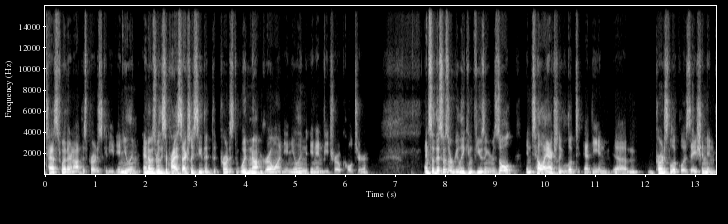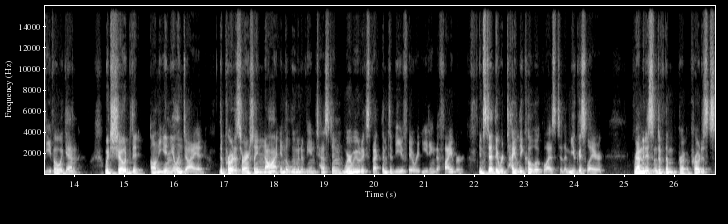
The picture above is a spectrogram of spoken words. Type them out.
test whether or not this protist could eat inulin. And I was really surprised to actually see that the protist would not grow on inulin in in vitro culture. And so this was a really confusing result until I actually looked at the uh, protist localization in vivo again, which showed that on the inulin diet, the protists are actually not in the lumen of the intestine where we would expect them to be if they were eating the fiber. Instead, they were tightly co-localized to the mucus layer reminiscent of the protists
